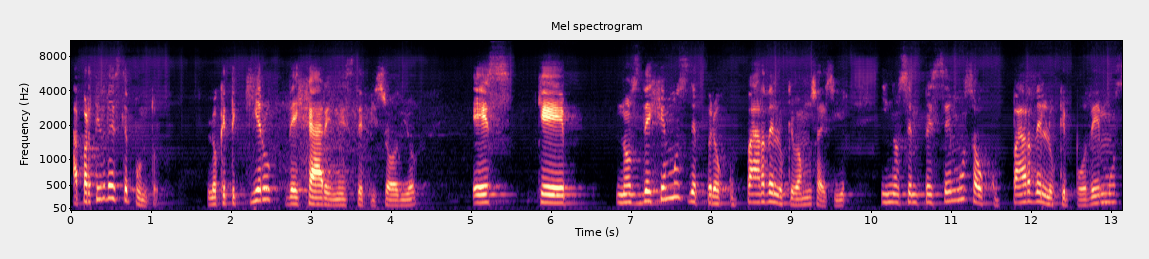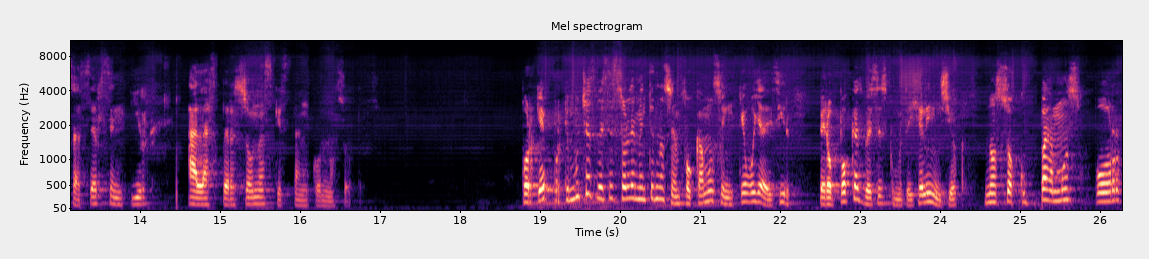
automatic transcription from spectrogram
A partir de este punto, lo que te quiero dejar en este episodio es que nos dejemos de preocupar de lo que vamos a decir y nos empecemos a ocupar de lo que podemos hacer sentir a las personas que están con nosotros. ¿Por qué? Porque muchas veces solamente nos enfocamos en qué voy a decir, pero pocas veces, como te dije al inicio, nos ocupamos por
